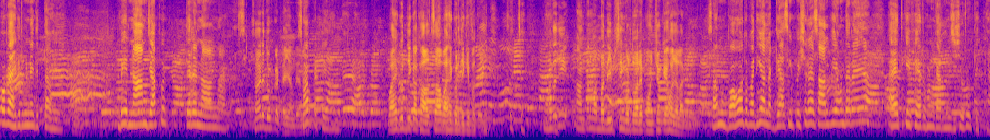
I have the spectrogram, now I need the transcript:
ਉਹ ਵਾਹਿਗੁਰੂ ਨੇ ਦਿੱਤਾ ਹੋਇਆ। ਵੀ ਨਾਮ ਜਪ ਤੇਰੇ ਨਾਲ ਨਾਲ। ਸਾਰੇ ਦੁੱਖ ਕੱਟੇ ਜਾਂਦੇ ਆ ਸਭ ਕੱਟੇ ਜਾਂਦੇ। ਵਾਹਿਗੁਰੂ ਜੀ ਕਾ ਖਾਲਸਾ ਵਾਹਿਗੁਰੂ ਜੀ ਕੀ ਫਤਿਹ। ਜੀ ਸੱਚੇ। ਮਾਤਾ ਜੀ ਧੰਨ ਧੰਨ ਬਾਬਾ ਦੀਪ ਸਿੰਘ ਗੁਰਦੁਆਰੇ ਪਹੁੰਚੋ ਕਿਹੋ ਜਿਹਾ ਲੱਗ ਰਿਹਾ ਜੀ? ਸਾਨੂੰ ਬਹੁਤ ਵਧੀਆ ਲੱਗਿਆ। ਸੀ ਪਿਛਲੇ ਸਾਲ ਵੀ ਆਉਂਦੇ ਰਹੇ ਆ ਐਤਕੀ ਫੇਰ ਹੁਣ ਗਰਮੀ 'ਚ ਸ਼ੁਰੂ ਕੀਤਾ।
